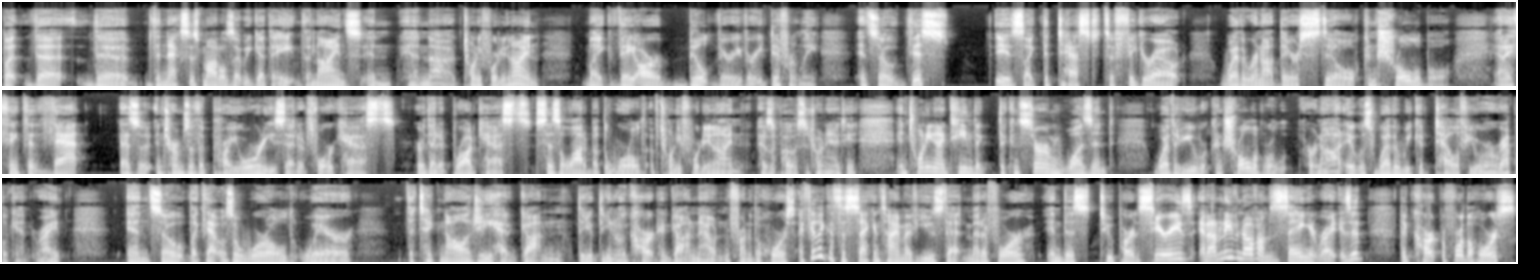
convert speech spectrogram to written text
But the the the Nexus models that we get, the eight, the nines in in uh, 2049, like they are built very very differently, and so this is like the test to figure out whether or not they are still controllable. And I think that that, as a, in terms of the priorities that it forecasts or that it broadcasts, says a lot about the world of 2049 as opposed to 2019. In 2019, the, the concern wasn't whether you were controllable or not, it was whether we could tell if you were a replicant, right? And so, like, that was a world where the technology had gotten the you know the cart had gotten out in front of the horse. I feel like it's the second time I've used that metaphor in this two part series, and I don't even know if I'm saying it right. Is it the cart before the horse?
